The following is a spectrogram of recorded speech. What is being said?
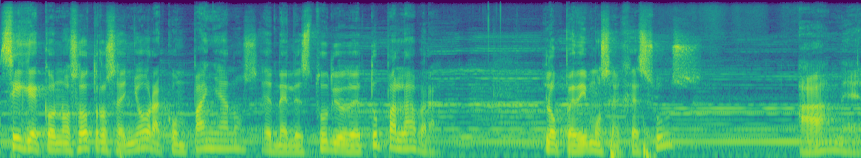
Sigue con nosotros, Señor, acompáñanos en el estudio de tu palabra. Lo pedimos en Jesús. Amén.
